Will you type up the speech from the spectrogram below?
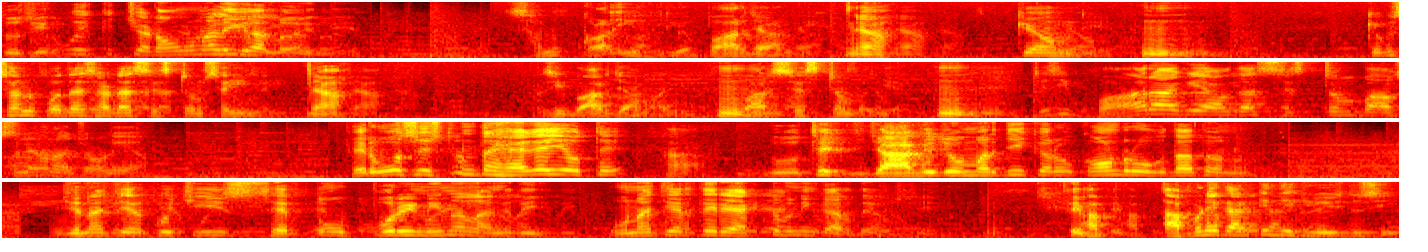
ਤੁਸੀਂ ਉਹ ਇੱਕ ਚੜਾਉਣ ਵਾਲੀ ਗੱਲ ਹੋ ਜਾਂਦੀ ਹੈ। ਸਾਨੂੰ ਕਾਲੀ ਹੁੰਦੀ ਹੈ ਬਾਹਰ ਜਾਣ ਦੀ। ਕਿਉਂ ਹੁੰਦੀ ਹੈ? ਹੂੰ। ਕਿਉਂਕਿ ਸਾਨੂੰ ਪਤਾ ਹੈ ਸਾਡਾ ਸਿਸਟਮ ਸਹੀ ਨਹੀਂ। ਆ ਅਸੀਂ ਬਾਹਰ ਜਾਵਾਂਗੇ ਬਾਹਰ ਸਿਸਟਮ ਵਧੀਆ ਹੂੰ। ਜੇ ਅਸੀਂ ਬਾਹਰ ਆ ਕੇ ਆਪਦਾ ਸਿਸਟਮ ਵਾਪਸ ਲਿਆਉਣਾ ਚਾਹੁੰਦੇ ਆ ਫਿਰ ਉਹ ਸਿਸਟਮ ਤਾਂ ਹੈਗਾ ਹੀ ਉੱਥੇ। ਹਾਂ। ਉੱਥੇ ਜਾ ਕੇ ਜੋ ਮਰਜ਼ੀ ਕਰੋ ਕੌਣ ਰੋਕਦਾ ਤੁਹਾਨੂੰ? ਜਿੰਨਾ ਚਿਰ ਕੋਈ ਚੀਜ਼ ਸਿਰ ਤੋਂ ਉੱਪਰ ਹੀ ਨਹੀਂ ਨਾ ਲੰਘਦੀ ਉਹਨਾਂ ਚਿਰ ਤੇ ਰਿਐਕਟ ਵੀ ਨਹੀਂ ਕਰਦੇ ਉਸ ਚੀਜ਼ ਨੂੰ। ਤੇ ਆਪ- ਆਪਣੇ ਕਰਕੇ ਦੇਖ ਲਓ ਜੀ ਤੁਸੀਂ।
